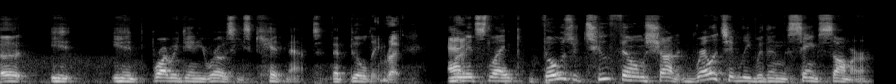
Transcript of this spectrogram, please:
uh, in, in Broadway Danny Rose he's kidnapped. That building, Right. And Right. it's like those are two films shot relatively within the same summer,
